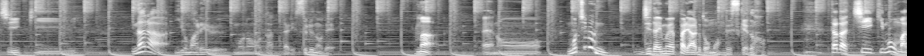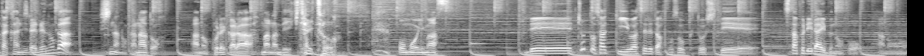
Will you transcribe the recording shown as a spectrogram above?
地域なら読まれるものだったりするので。まああのーもちろん時代もやっぱりあると思うんですけど。ただ地域もまた感じられるのが詩なのかなとあのこれから学んでいきたいと 思います。でちょっとさっき言い忘れた補足としてスタプリライブの方、あの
